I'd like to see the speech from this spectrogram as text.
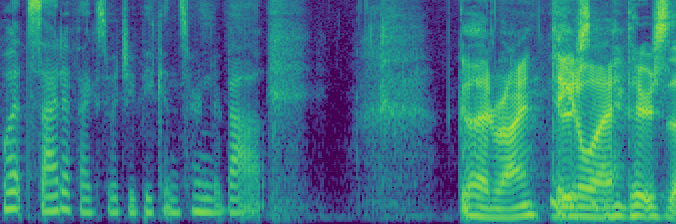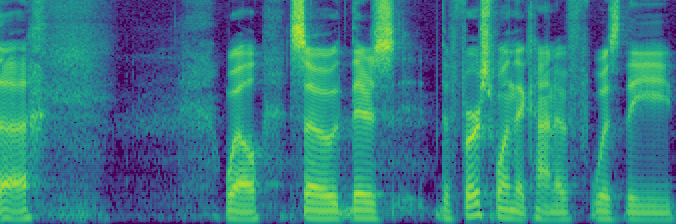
What side effects would you be concerned about? Go ahead, Ryan. Take it away. There's uh well, so there's the first one that kind of was the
